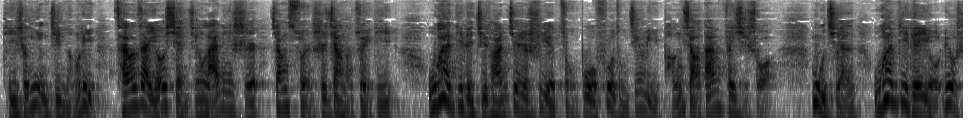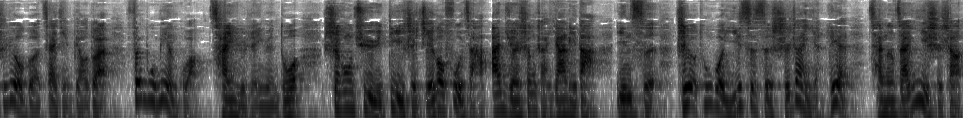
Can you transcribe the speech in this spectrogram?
提升应急能力，才能在有险情来临时将损失降到最低。武汉地铁集团建设事业总部副总经理彭晓丹分析说，目前武汉地铁有六十六个在建标段，分布面广，参与人员多，施工区域地质结构复杂，安全生产压力大，因此只有通过一次次实战演练，才能在意识上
